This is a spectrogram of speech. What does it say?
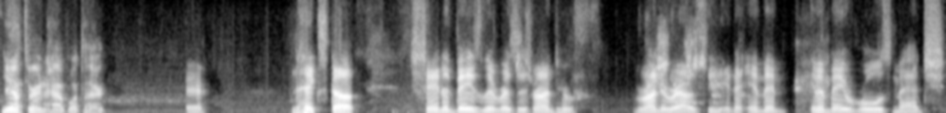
Yeah, three and a half. What the heck? Fair. Next up, Shayna Baszler versus Ronda Ronda Rousey in an MM, MMA rules match.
